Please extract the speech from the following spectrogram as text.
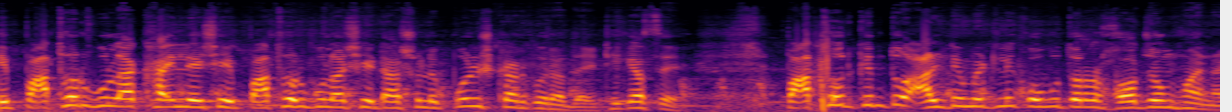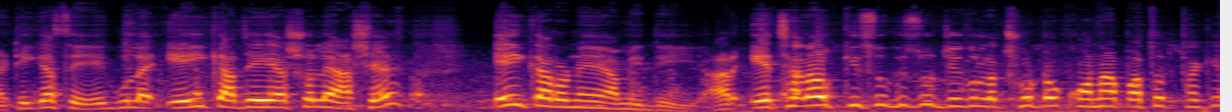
এই পাথরগুলা খাইলে সেই পাথরগুলা সেটা আসলে পরিষ্কার করে দেয়, ঠিক আছে? পাথর কিন্তু আলটিমেটলি কবুতরের হজম হয় না, ঠিক আছে? এগুলা এই কাজেই আসলে আসে, এই কারণে আমি দিই। আর এছাড়াও কিছু কিছু যেগুলো ছোট কণা পাথর থাকে,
